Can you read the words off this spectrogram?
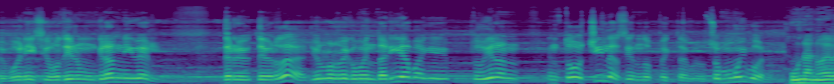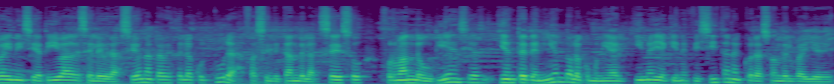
es buenísimo, tiene un gran nivel. de verdad, yo lo recomendaría para que tuvieran en todo Chile haciendo espectáculos, son muy buenos. Una nueva iniciativa de celebración a través de la cultura, facilitando el acceso, formando audiencias y entreteniendo a la comunidad del y a quienes visitan el corazón del Valle del.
